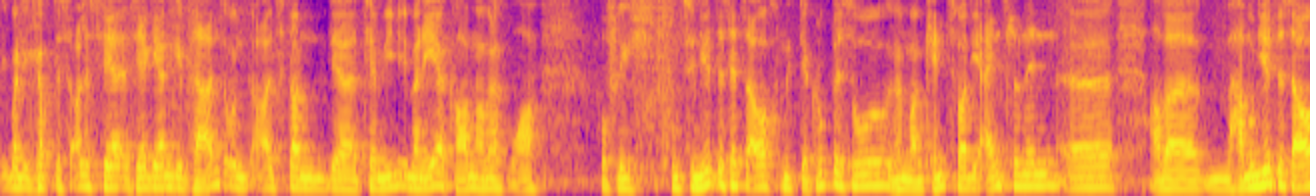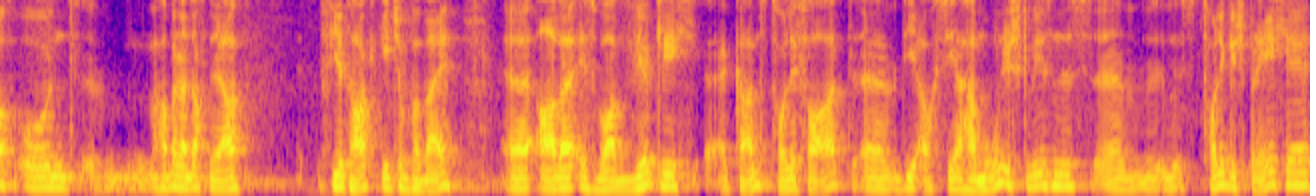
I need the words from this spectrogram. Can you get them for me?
ich, meine, ich habe das alles sehr, sehr gern geplant und als dann der Termin immer näher kam, haben wir gedacht, wow, hoffentlich funktioniert das jetzt auch mit der Gruppe so. Man kennt zwar die Einzelnen, äh, aber harmoniert das auch und äh, haben wir dann gedacht, naja, vier Tage geht schon vorbei. Äh, aber es war wirklich eine ganz tolle Fahrt, äh, die auch sehr harmonisch gewesen ist. Äh, tolle Gespräche,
